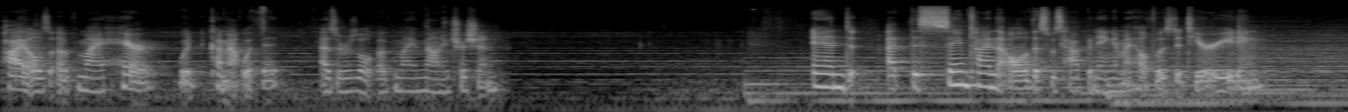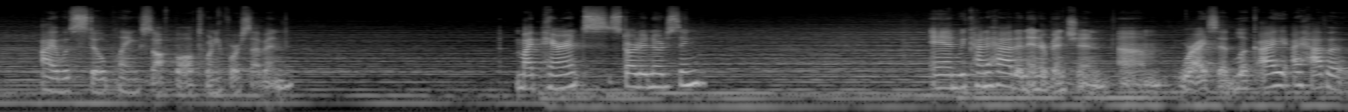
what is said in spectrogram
piles of my hair would come out with it as a result of my malnutrition. And at the same time that all of this was happening and my health was deteriorating, I was still playing softball 24 7. My parents started noticing, and we kind of had an intervention um, where I said, Look, I, I have a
